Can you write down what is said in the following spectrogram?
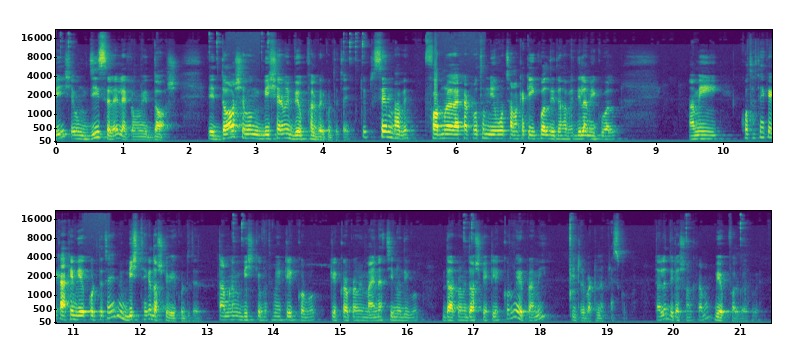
বিশ এবং জি সেলে লিখলাম আমি দশ। এই দশ এবং বিশের আমি বিয়োগফল বের করতে চাই। ঠিক সেমভাবে ফর্মুলা লেখার প্রথম নিয়ম হচ্ছে আমাকে একটা ইকুয়াল দিতে হবে, দিলাম ইকুয়াল আমি কোথা থেকে কাকে বিয়োগ করতে চাই? আমি বিশ থেকে দশকে বিয়োগ করতে চাই। তার মানে আমি বিশকে প্রথমে ক্লিক করব। ক্লিক করার পর আমি মাইনাস চিহ্ন দিব। দেওয়ার পর আমি দশকে ক্লিক করব। এরপর আমি ইন্টার বাটনে প্রেস করব। তাহলে দুইটা সংখ্যা আমার বিয়োগফল বের হবে।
